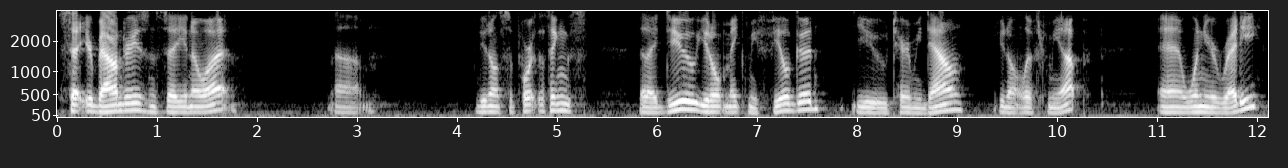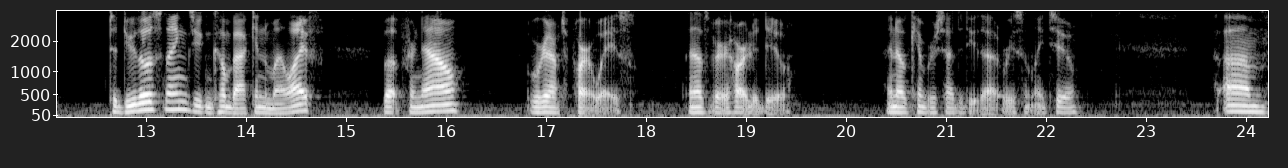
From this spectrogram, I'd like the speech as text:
set your boundaries and say, you know what, um, you don't support the things that I do. You don't make me feel good. You tear me down. You don't lift me up. And when you're ready to do those things, you can come back into my life. But for now, we're going to have to part ways. And that's very hard to do. I know Kimber's had to do that recently too. Um,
